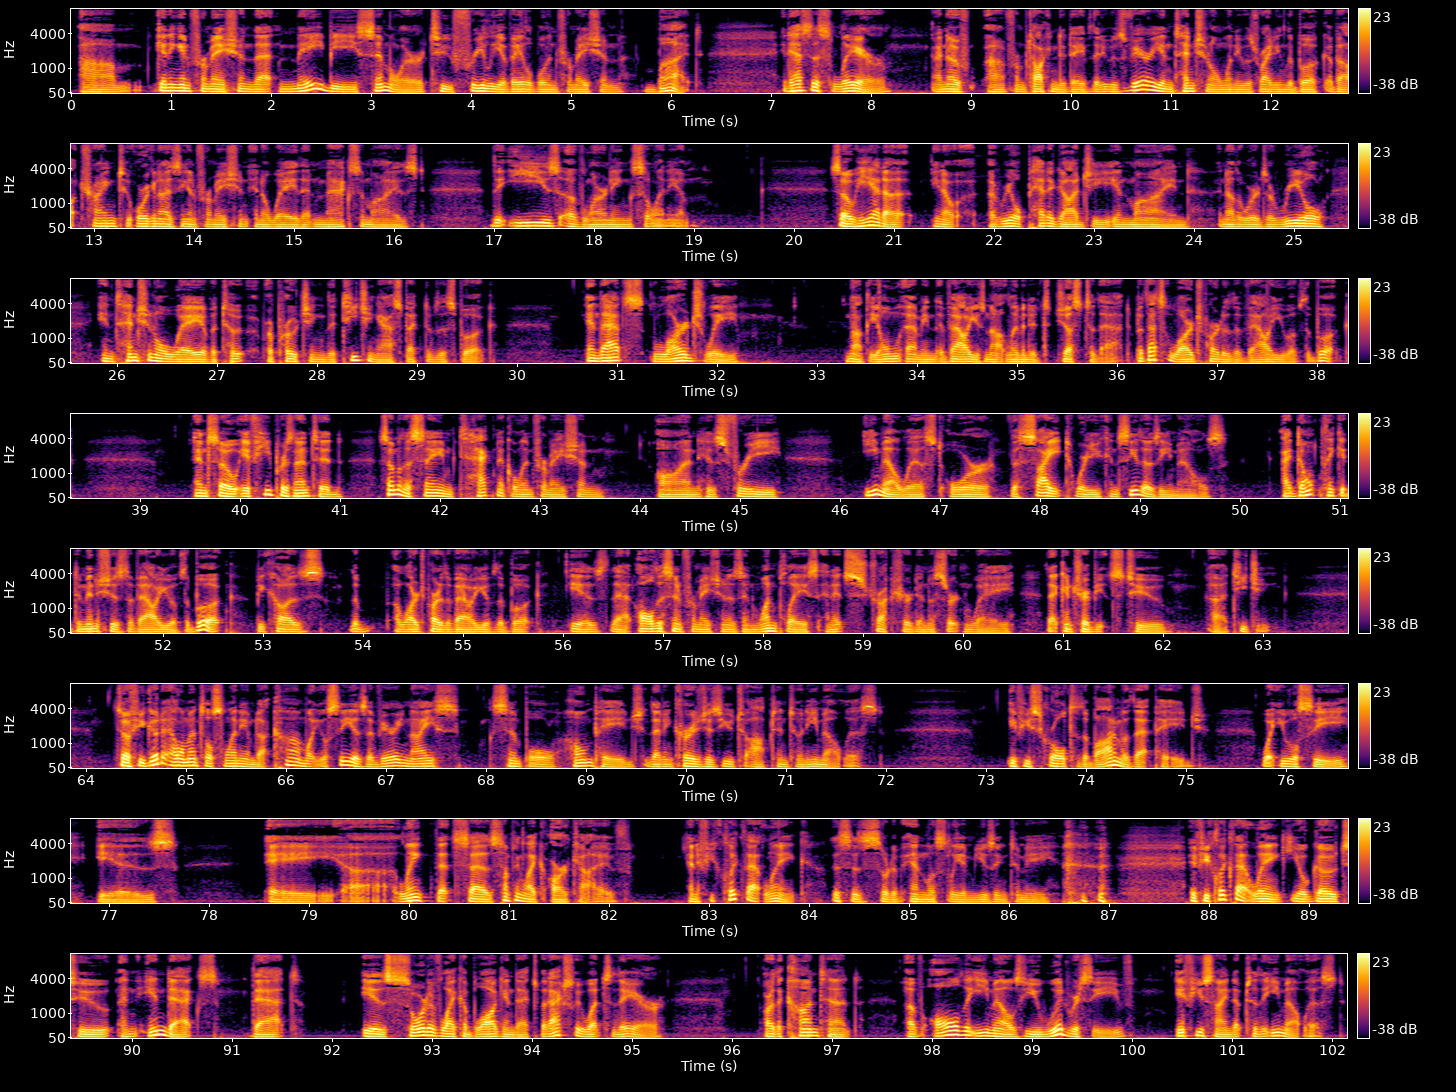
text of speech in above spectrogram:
um, getting information that may be similar to freely available information, but it has this layer. I know uh, from talking to Dave that he was very intentional when he was writing the book about trying to organize the information in a way that maximized the ease of learning Selenium. So he had a you know a real pedagogy in mind. In other words, a real intentional way of approaching the teaching aspect of this book and that's largely not the only i mean the value is not limited to just to that but that's a large part of the value of the book and so if he presented some of the same technical information on his free email list or the site where you can see those emails i don't think it diminishes the value of the book because the a large part of the value of the book is that all this information is in one place and it's structured in a certain way that contributes to uh, teaching. So if you go to elementalselenium.com, what you'll see is a very nice, simple homepage that encourages you to opt into an email list. If you scroll to the bottom of that page, what you will see is a uh, link that says something like archive. And if you click that link, this is sort of endlessly amusing to me. if you click that link, you'll go to an index that is sort of like a blog index, but actually what's there are the content of all the emails you would receive if you signed up to the email list.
